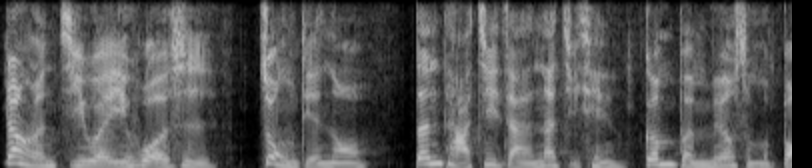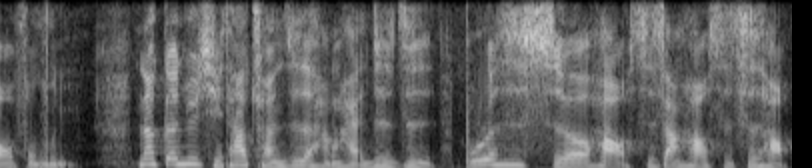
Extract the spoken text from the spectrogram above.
让人极为疑惑的是，重点哦，灯塔记载的那几天根本没有什么暴风雨。那根据其他船只的航海日志，不论是十二号、十三号、十四号，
